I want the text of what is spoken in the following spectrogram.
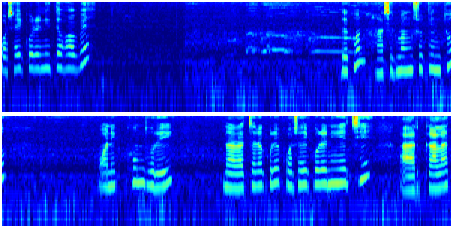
কষাই করে নিতে হবে। দেখুন, হাঁসের মাংস কিন্তু অনেকক্ষণ ধরেই নাড়াচাড়া করে, কষাই করে নিয়েছি আর কালার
